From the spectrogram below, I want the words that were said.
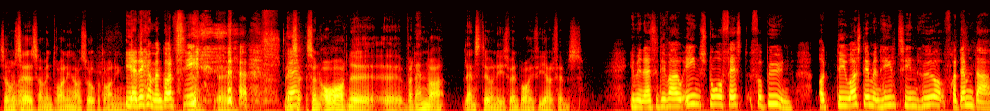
Så hun sad som en dronning og så på dronningen? Ja, det kan man godt sige. Ja, ja, ja. Men ja. Så, sådan overordnet, øh, hvordan var landstævnet i Svendborg i 94? Jamen altså, det var jo en stor fest for byen, og det er jo også det, man hele tiden hører fra dem, der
